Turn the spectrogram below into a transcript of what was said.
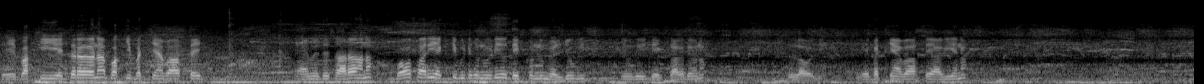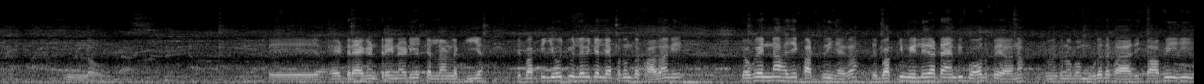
ਤੇ ਬਾਕੀ ਇੱਧਰ ਨਾ ਬਾਕੀ ਬੱਚਿਆਂ ਵਾਸਤੇ ਐਵੇਂ ਤੇ ਸਾਰਾ, ਹਨਾ? ਬਹੁਤ ਸਾਰੀ ਐਕਟੀਵਿਟੀ ਤੁਹਾਨੂੰ ਵੀਡੀਓ ਦੇਖਣ ਨੂੰ ਮਿਲ ਜੂਗੀ ਜਿਵੇਂ ਤੁਸੀਂ ਦੇਖ ਸਕਦੇ ਹੋ ਨਾ। ਲਓ ਜੀ, ਇਹ ਬੱਚਿਆਂ ਵਾਸਤੇ ਆ ਗਈ ਹੈ ਨਾ। ਲਓ ਤੇ ਇਹ ਡਰੈਗਨ ਟ੍ਰੇਨ ਆ ਜਿਹੜੀ ਉਹ ਚੱਲਣ ਲੱਗੀ ਆ, ਤੇ ਬਾਕੀ ਜੋ ਝੂਲੇ ਵੀ ਚੱਲੇ ਆਪਾਂ ਤੁਹਾਨੂੰ ਦਿਖਾ ਦਾਂਗੇ, ਕਿਉਂਕਿ ਇੰਨਾ ਹਜੇ ਕੱਟ ਨਹੀਂ ਹੈਗਾ, ਤੇ ਬਾਕੀ ਮੇਲੇ ਦਾ ਟਾਈਮ ਵੀ ਬਹੁਤ ਪਿਆ ਨਾ, ਜਿਵੇਂ ਤੁਹਾਨੂੰ ਆਪਾਂ ਮੂਹਰੇ ਦਿਖਾਇਆ ਸੀ, ਕਾਫੀ ਹੀ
